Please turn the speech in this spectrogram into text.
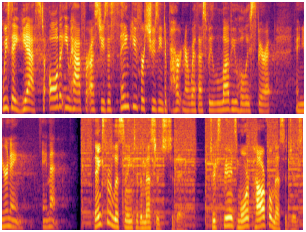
We say yes to all that you have for us, Jesus. Thank you for choosing to partner with us. We love you, Holy Spirit. In your name, amen. Thanks for listening to the message today. To experience more powerful messages,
